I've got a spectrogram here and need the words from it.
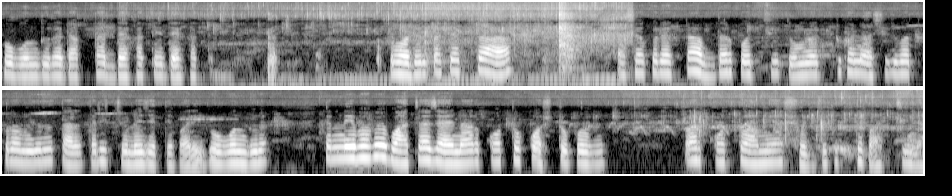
গো বন্ধুরা ডাক্তার দেখাতে দেখাতে। তোমাদের কাছে একটা আশা করে একটা আবদার করছি, তোমরা একটুখানি আশীর্বাদ করো, আমি যেন তাড়াতাড়ি চলে যেতে পারি গো বন্ধুরা। কারণ এভাবে বাঁচা যায় না, আর কত কষ্ট করব, আর কত আমি আর সহ্য করতে পারছি না।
